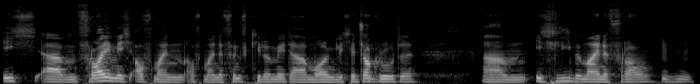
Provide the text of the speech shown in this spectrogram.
Ich ähm, freue mich auf, mein, auf meine 5 Kilometer morgendliche Joggroute. Ähm, ich liebe meine Frau. Mhm.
